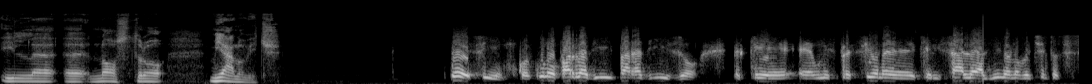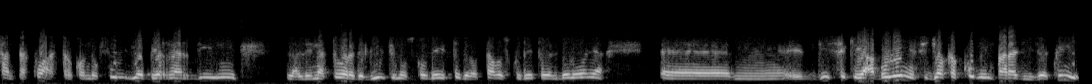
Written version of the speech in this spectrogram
il eh, nostro Mialovic. Beh sì, qualcuno parla di paradiso perché è un'espressione che risale al 1964 quando Fulvio Bernardini, l'allenatore dell'ultimo scudetto, dell'ottavo scudetto del Bologna, eh, disse che a Bologna si gioca come in paradiso e quindi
